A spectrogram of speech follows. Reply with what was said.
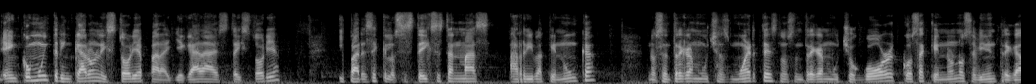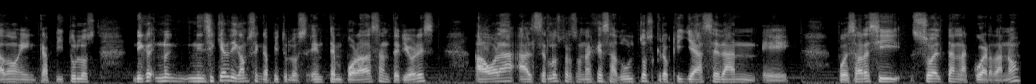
en cómo intrincaron la historia para llegar a esta historia y parece que los stakes están más arriba que nunca. Nos entregan muchas muertes, nos entregan mucho gore, cosa que no nos habían entregado en capítulos, ni siquiera digamos en capítulos, en temporadas anteriores. Ahora, al ser los personajes adultos, creo que ya se dan, eh, pues ahora sí sueltan la cuerda, ¿no?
